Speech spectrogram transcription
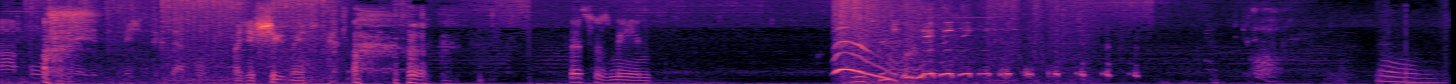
Op 4 eliminated. Mission successful. Why just shoot me? This was mean. Oh!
